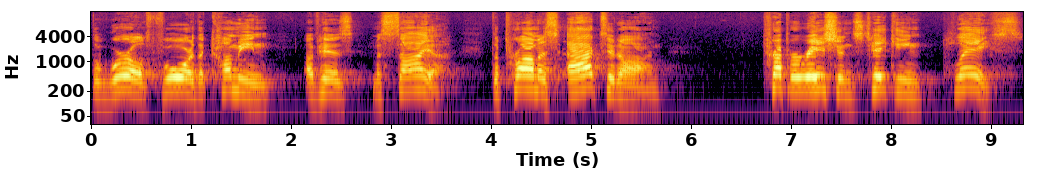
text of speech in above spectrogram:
the world for the coming of his Messiah, the promise acted on, preparations taking place.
